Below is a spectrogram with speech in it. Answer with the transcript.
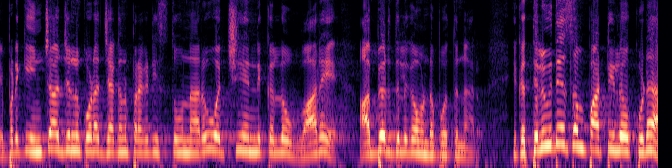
ఇప్పటికీ ఇన్ఛార్జీలను కూడా జగన్ ప్రకటిస్తూ ఉన్నారు. వచ్చే ఎన్నికల్లో వారే అభ్యర్థులుగా ఉండబోతున్నారు. ఇక తెలుగుదేశం పార్టీలో కూడా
